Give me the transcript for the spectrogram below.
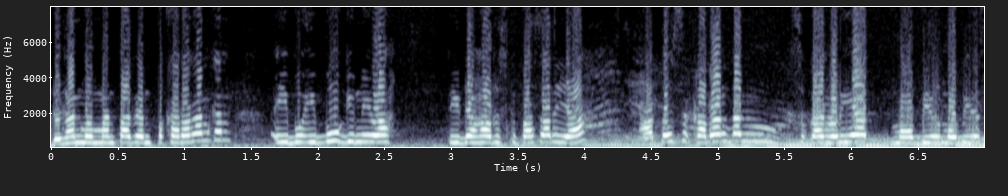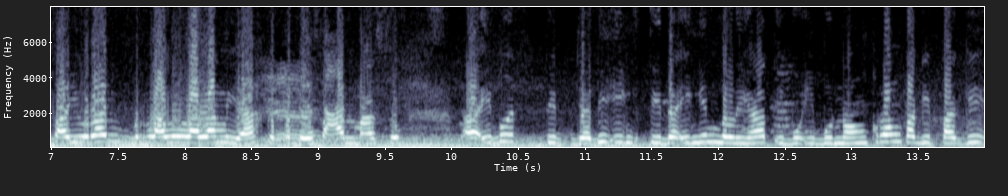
dengan memanfaatkan pekarangan kan ibu-ibu ginilah tidak harus ke pasar ya. Atau sekarang kan suka ngelihat mobil-mobil sayuran berlalu lalang ya ke pedesaan masuk. Eh, ibu jadi ing- tidak ingin melihat ibu-ibu nongkrong pagi-pagi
